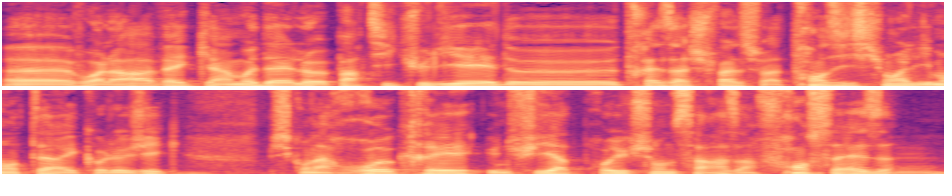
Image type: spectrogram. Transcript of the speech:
euh, voilà, avec un modèle particulier de très à cheval sur la transition alimentaire écologique, puisqu'on a recréé une filière de production de sarrasin française, mmh.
